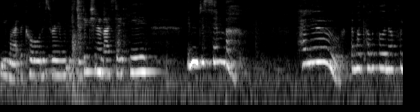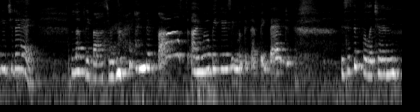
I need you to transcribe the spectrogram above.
You might recall this room, Mr. Addiction and I stayed here in December. Hello, am I colourful enough for you today? Lovely bathroom and a bath I will be using. Look at that big bed. This is the Fullerton.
